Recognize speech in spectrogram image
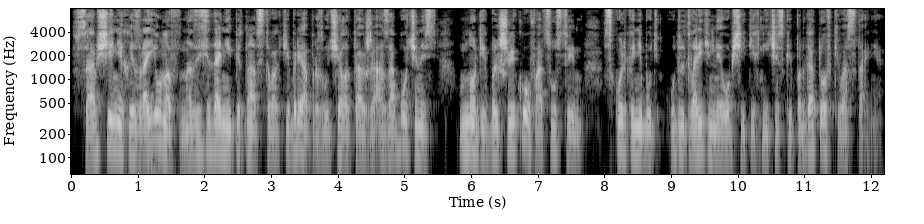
В сообщениях из районов на заседании 15 октября прозвучала также озабоченность многих большевиков отсутствием сколько-нибудь удовлетворительной общей технической подготовки восстания.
